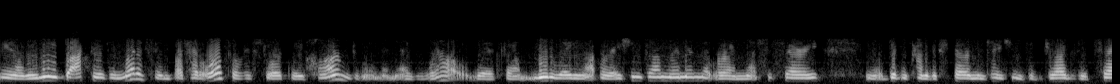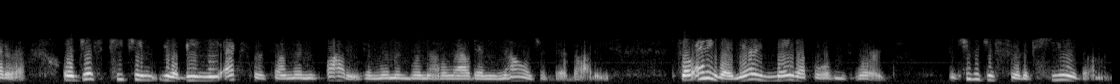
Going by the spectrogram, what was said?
you know, we need doctors in medicine, but had also historically harmed women as well with um, mutilating operations on women that were unnecessary, you know, different kind of experimentations of drugs, etc. Or just teaching, you know, being the experts on women's bodies, and women were not allowed any knowledge of their bodies. So anyway, Mary made up all these words, and she would just sort of hear them.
